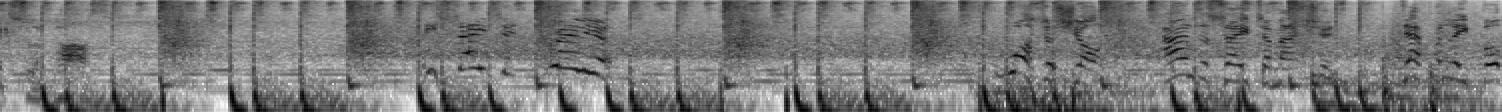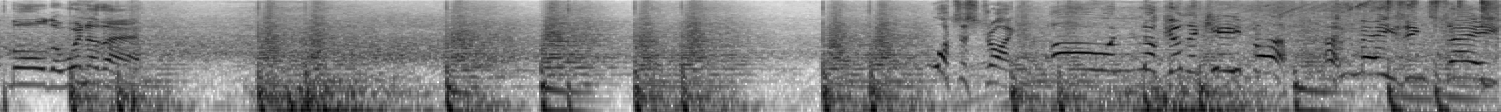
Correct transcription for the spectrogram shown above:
Excellent pass. He saves it! Brilliant! What a shot! And a save to match it. Definitely football, the winner there. What a strike! Oh, and look at the keeper! Amazing save!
